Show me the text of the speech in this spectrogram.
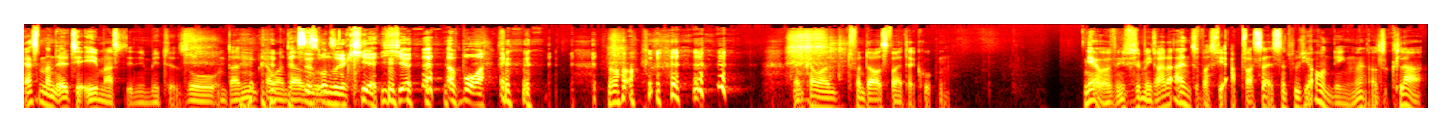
Erstmal ein LTE-Mast in die Mitte, so und dann kann man da Das ist so, unsere Kirche. Boah. dann kann man von da aus weiter gucken. Ja, aber ich fällt mir gerade ein, sowas wie Abwasser ist natürlich auch ein Ding. Ne? Also klar,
